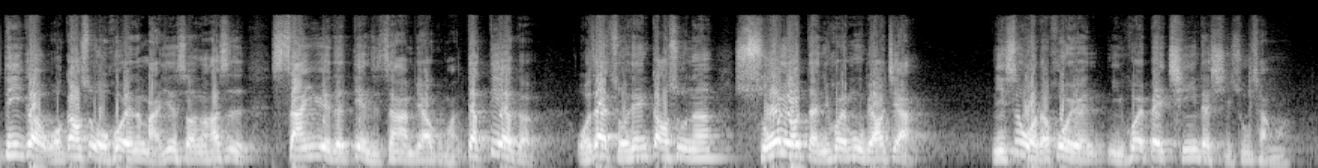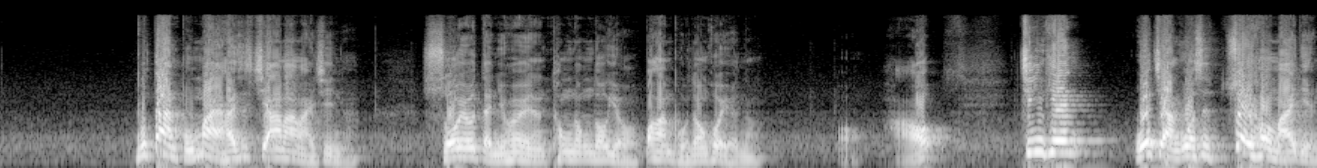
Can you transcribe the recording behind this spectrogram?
第一个，我告诉我会员的买进的时候呢，它是三月的电子震撼标股嘛。第第二个，我在昨天告诉呢，所有等级会目标价，你是我的会员，你会被轻易的洗出场吗？不但不卖，还是加码买进呢？所有等级会员通通都有，包含普通会员哦。哦，好，今天我讲过是最后买点，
